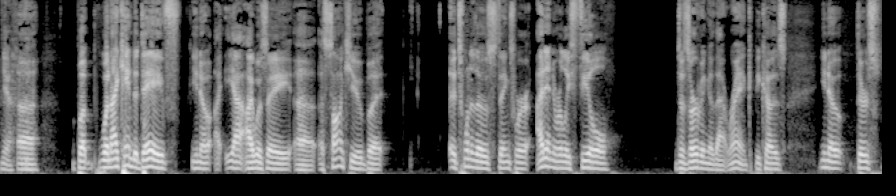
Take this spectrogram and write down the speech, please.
Yeah. Uh, but when I came to Dave, you know, I, yeah, I was a uh, a Sankyu, but it's one of those things where I didn't really feel deserving of that rank because, you know, there's,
